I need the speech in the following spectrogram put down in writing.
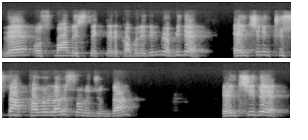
Ve Osmanlı istekleri kabul edilmiyor. Bir de elçinin küstah tavırları sonucunda elçi de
